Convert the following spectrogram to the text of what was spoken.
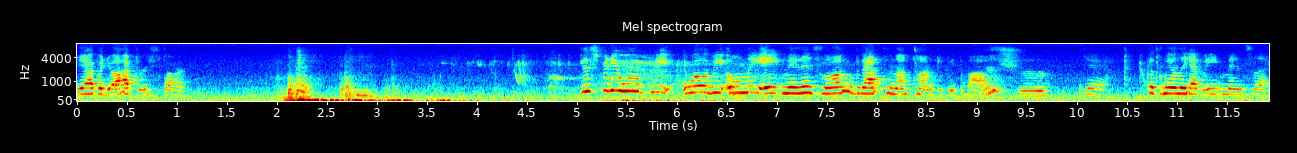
Yeah, but you'll have to restart. This video won't be will be only eight minutes long, but that's enough time to beat the boss. sure? Yeah, because we only have eight minutes left.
